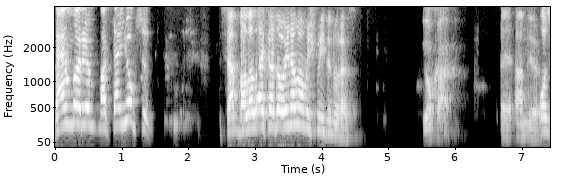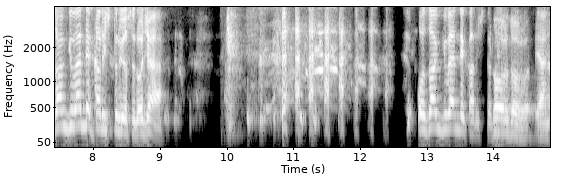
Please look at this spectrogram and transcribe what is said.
Ben varım. Bak sen yoksun. Sen Balalayka'da oynamamış mıydın Uras? Yok abi. Ee, anlıyorum. Ozan Güven de karıştırıyorsun hoca. Ozan Güven de karıştırdı. Doğru doğru. Yani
